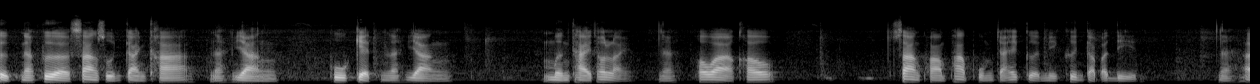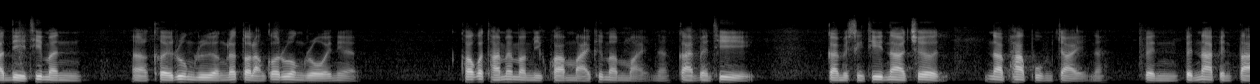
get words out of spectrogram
ตึกนะเพื่อสร้างศูนย์การค้านะอย่างภูเก็ตนะอย่างเมืองไทยเท่าไหร่นะเพราะว่าเขาสร้างความภาคภูมิใจให้เกิดมีขึ้นกับอดีตนะอดีตที่มันเคยรุ่งเรือง แล้วต่อหลังก็ร่วงโรยเนี่ยเขาก็ทำให้มันมีความหมายขึ้นมาใหม่นะการเป็นที่การเป็นสิ่งที่น่าเชิดน่าภาคภูมิใจนะเป็นเป็นหน้าเป็นตา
